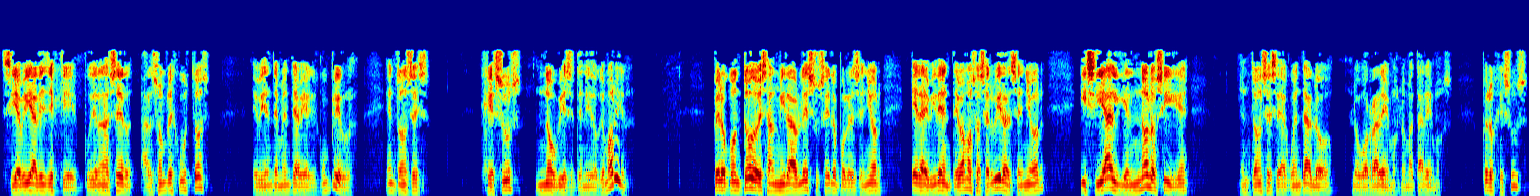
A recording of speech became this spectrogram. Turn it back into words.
Si había leyes que pudieran hacer a los hombres justos, evidentemente había que cumplirla. Entonces, Jesús no hubiese tenido que morir. Pero con todo es admirable, su celo por el Señor era evidente. Vamos a servir al Señor y si alguien no lo sigue, entonces se da cuenta, lo, lo borraremos, lo mataremos. Pero Jesús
